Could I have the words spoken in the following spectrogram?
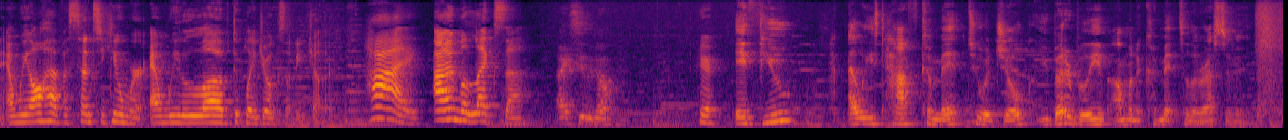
And we all have a sense of humor, and we love to play jokes on each other. Hi, I'm Alexa. I can see the gum. Here. If you at least half commit to a joke, you better believe I'm gonna commit to the rest of it.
